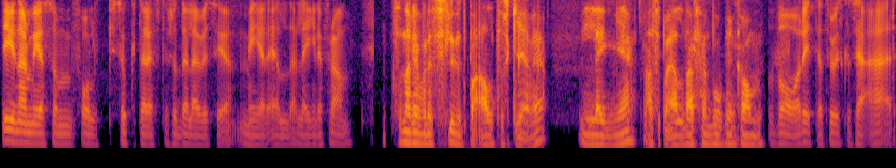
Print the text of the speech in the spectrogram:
Det är ju en armé som folk suktar efter, så det lär vi se mer eldar längre fram. Sen har det varit slut på allt hos GV länge, alltså på eldar sedan boken kom. Varit, jag tror vi ska säga är.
